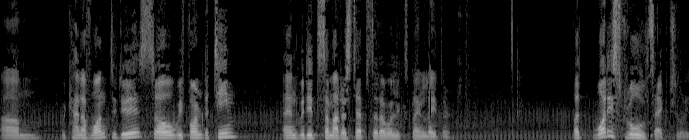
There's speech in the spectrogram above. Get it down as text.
um, we kind of want to do this, so we formed a team and we did some other steps that I will explain later. But what is rules actually?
